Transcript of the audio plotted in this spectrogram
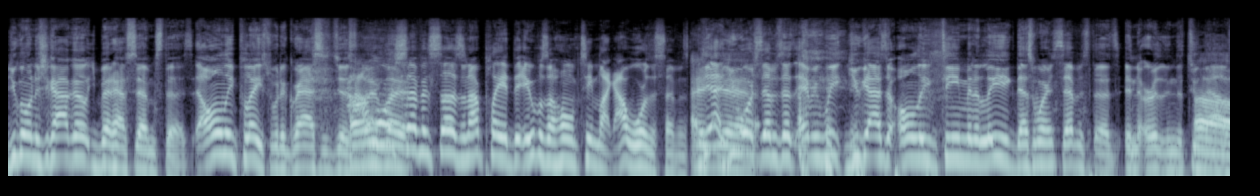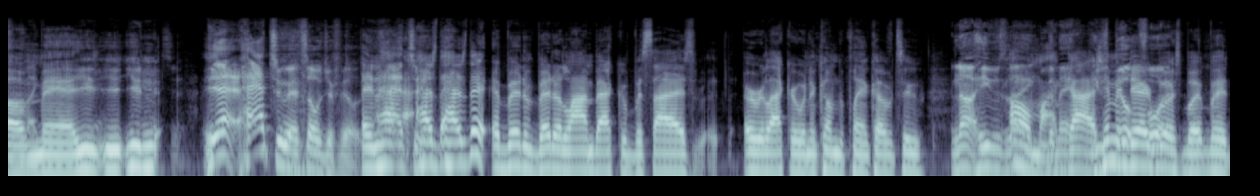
You going to Chicago? You better have seven studs. The only place where the grass is just. Oh, I wore like- seven studs and I played. The, it was a home team. Like I wore the seven studs. yeah, you wore seven studs every week. You guys are the only team in the league that's wearing seven studs in the early in the 2000s. Oh Like, man, you you you. Yeah, had to at Soldier Field. And had to. has has there been a better linebacker besides Urlacher when it comes to playing cover two? no, he was oh like oh the my man. gosh, him and built Derek for it. Brooks, but but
